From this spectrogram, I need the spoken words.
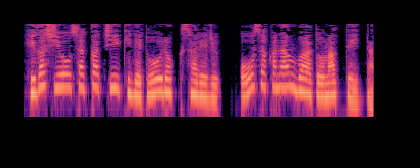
東大阪地域で登録される大阪ナンバーとなっていた。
